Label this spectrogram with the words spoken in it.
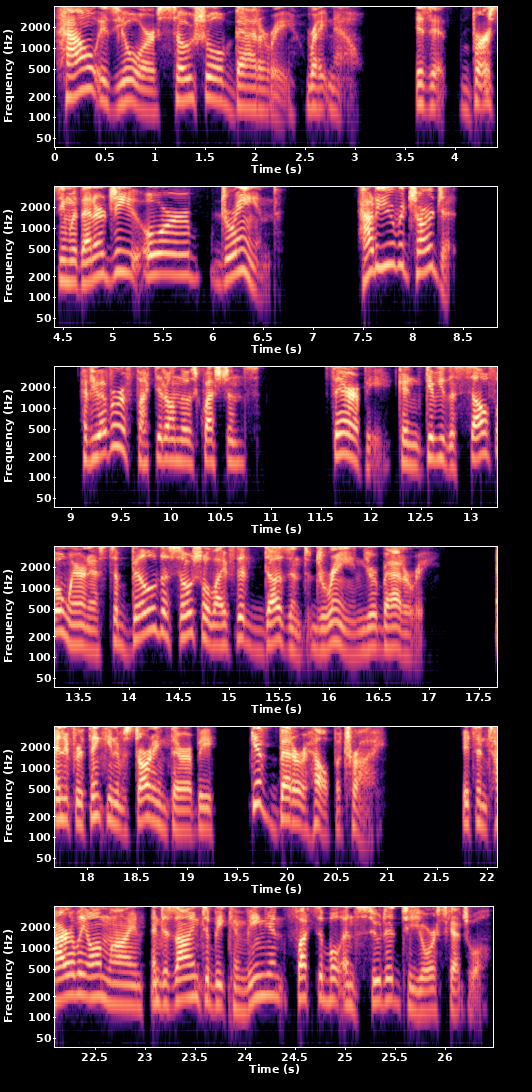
How is your social battery right now? Is it bursting with energy or drained? How do you recharge it? Have you ever reflected on those questions? Therapy can give you the self awareness to build a social life that doesn't drain your battery. And if you're thinking of starting therapy, give BetterHelp a try. It's entirely online and designed to be convenient, flexible, and suited to your schedule.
